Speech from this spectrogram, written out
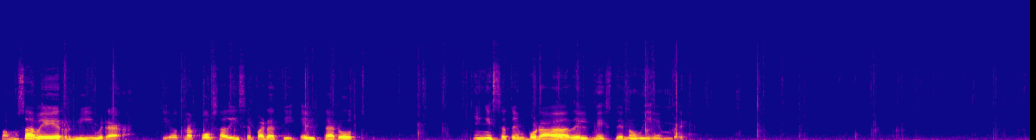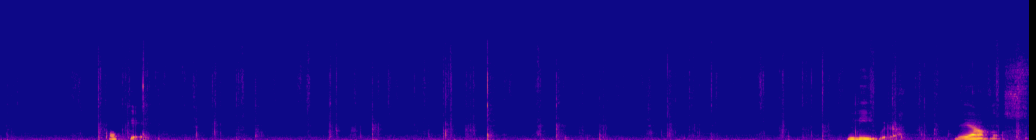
Vamos a ver, Libra. ¿Qué otra cosa dice para ti el tarot en esta temporada del mes de noviembre? Ok. Libra. Veamos.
